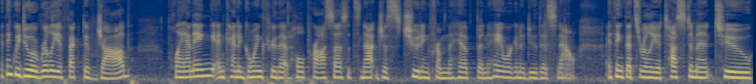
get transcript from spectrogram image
I think we do a really effective job planning and kind of going through that whole process. It's not just shooting from the hip and hey, we're going to do this now. I think that's really a testament to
